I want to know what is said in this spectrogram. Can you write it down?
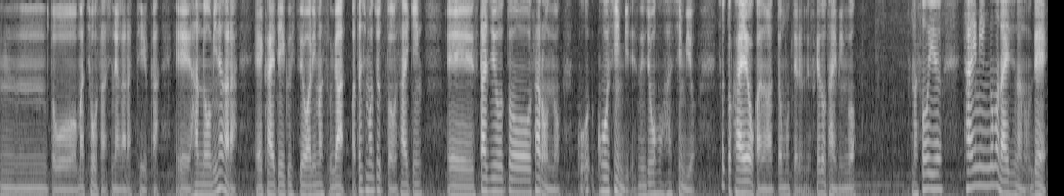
うーんと、まあ、調査しながらっていうか、えー、反応を見ながら、え、変えていく必要はありますが、私もちょっと最近、えー、スタジオとサロンの更新日ですね、情報発信日を、ちょっと変えようかなって思ってるんですけど、タイミングを。まあ、そういうタイミングも大事なので、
